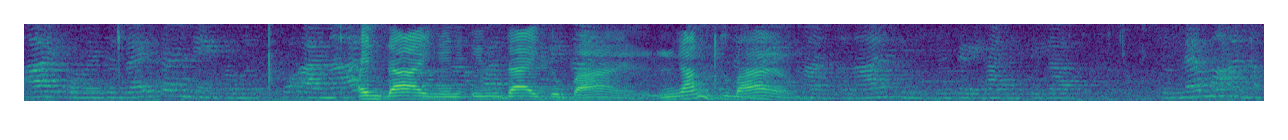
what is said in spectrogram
ay, kung merchandiser ni, kung ko ana, Inday, Inday, Dubai. Ngang Dubai. So, naan, siniserihan sila. Problema, anak,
